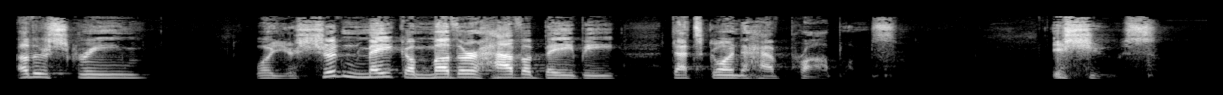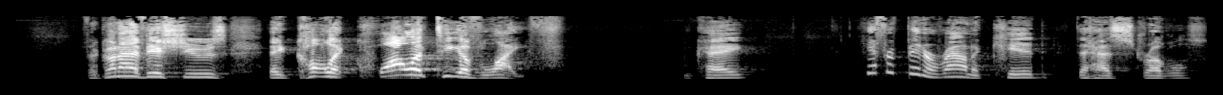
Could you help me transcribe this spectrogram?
Others scream, well, you shouldn't make a mother have a baby that's going to have problems, issues. They're going to have issues. They call it quality of life. Okay? You ever been around a kid that has struggles?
